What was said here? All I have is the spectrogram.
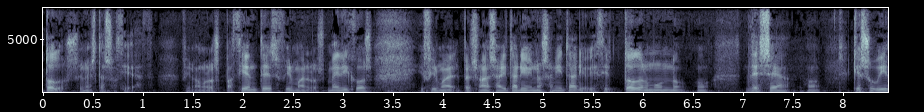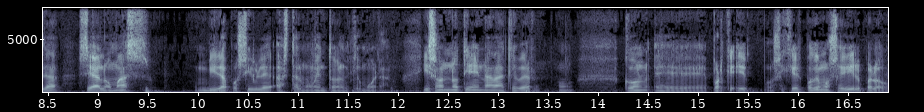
todos en esta sociedad firmamos los pacientes, firman los médicos y firma el personal sanitario y no sanitario. Es decir, todo el mundo desea que su vida sea lo más vida posible hasta el momento en el que muera. Y eso no tiene nada que ver con... Eh, porque, eh, si quieres, podemos seguir, pero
